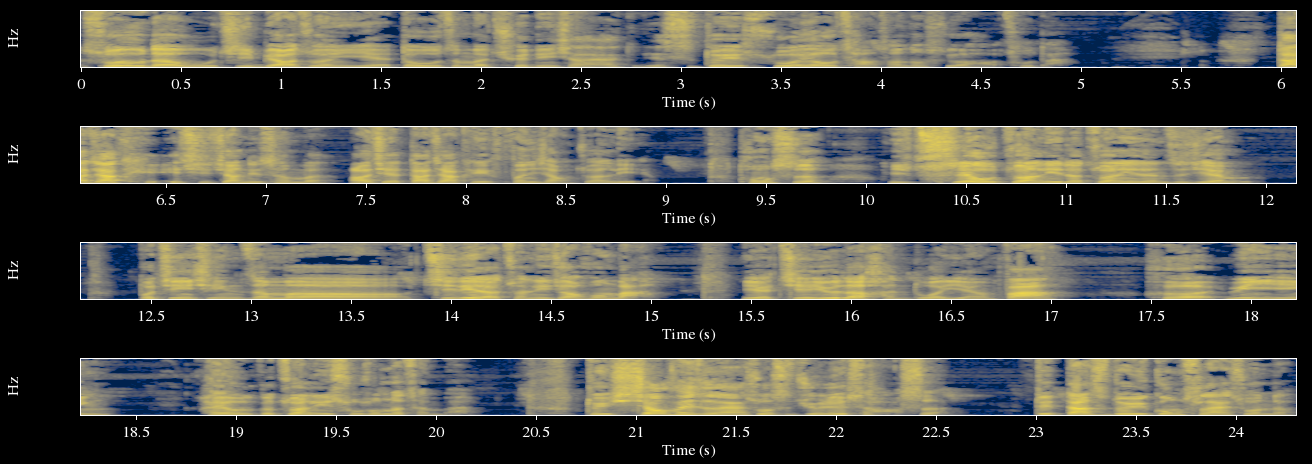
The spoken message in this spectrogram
所有的五 G 标准也都这么确定下来，也是对所有厂商都是有好处的。大家可以一起降低成本，而且大家可以分享专利，同时与持有专利的专利人之间不进行这么激烈的专利交锋吧，也节约了很多研发。和运营，还有一个专利诉讼的成本，对消费者来说是绝对是好事。对，但是对于公司来说呢，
